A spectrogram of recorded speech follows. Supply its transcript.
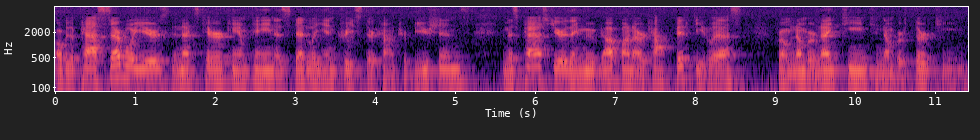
Over the past several years, the NextEra campaign has steadily increased their contributions. And this past year, they moved up on our top 50 list from number 19 to number 13.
